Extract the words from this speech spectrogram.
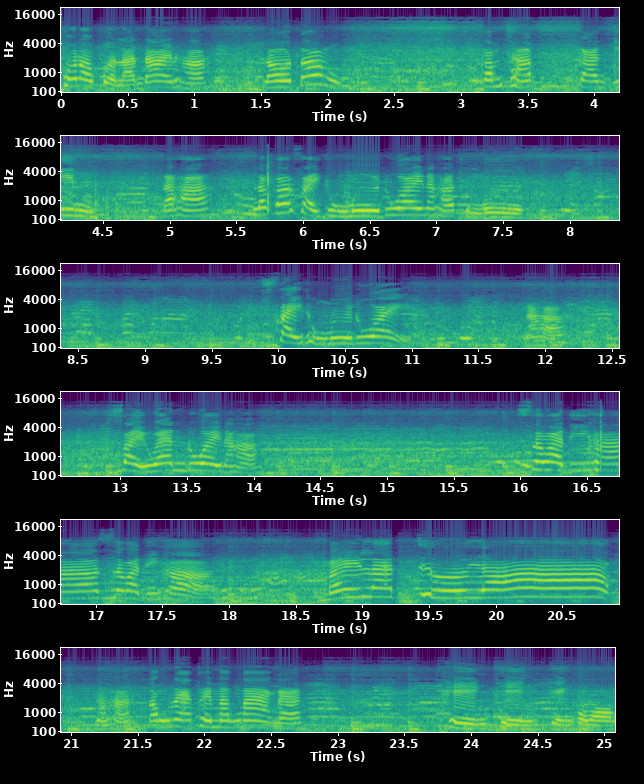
พวกเราเปิดร้านได้นะคะ เราต้องกำชับการกินนะคะ แล้วก็ใส่ถุงมือด้วยนะคะ ถุงมือ ใส่ถุงมือด้วยนะคะ ใส่แว่นด้วยนะคะ สวัสดีค่ะ สวัสดีค่ะ ไม่แรดจือยากนะคะ ต้องแรดให้มากๆนะ เพลงเพลงเพลงเขาร้อง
